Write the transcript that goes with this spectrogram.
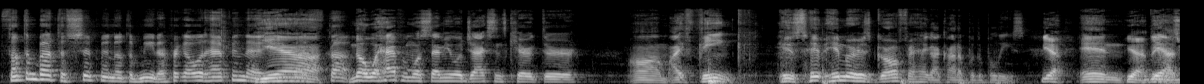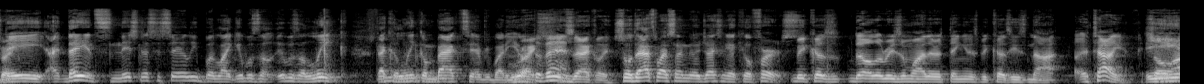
something about the shipment of the meat. I forgot what happened. That Yeah. messed up. No, what happened was Samuel Jackson's character, um, I think his him, him or his girlfriend had got caught up with the police. Yeah. And Yeah, yeah, that's right. they I- they didn't snitch necessarily, but like it was a it was a link that could link them back to everybody else. Right. The van. Exactly. So that's why Samuel Jackson got killed first. Because the other reason why they're thinking is because he's not Italian. So Yeah.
